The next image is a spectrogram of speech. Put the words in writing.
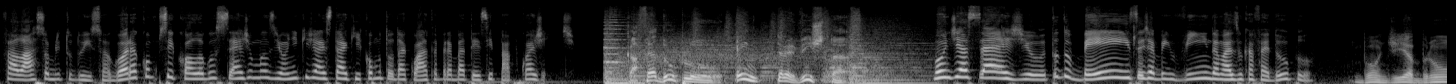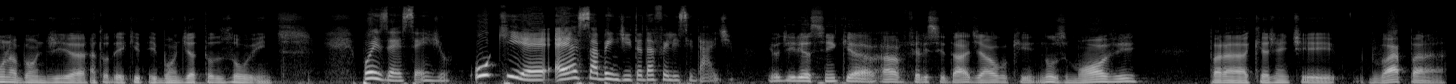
falar sobre tudo isso agora com o psicólogo Sérgio Manzioni, que já está aqui como toda quarta para bater esse papo com a gente. Café Duplo, entrevista. Bom dia, Sérgio. Tudo bem? Seja bem-vindo a mais um Café Duplo. Bom dia, Bruna. Bom dia a toda a equipe e bom dia a todos os ouvintes. Pois é, Sérgio. O que é essa bendita da felicidade? Eu diria assim que a, a, felicidade é algo que nos move para que a gente vá para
